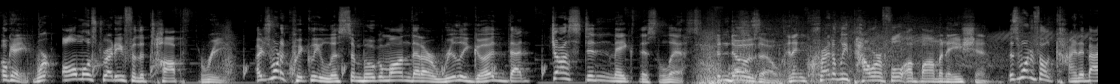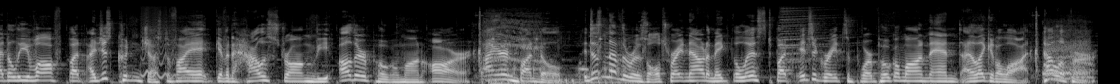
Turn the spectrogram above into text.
Okay, we're almost ready for the top three. I just want to quickly list some Pokemon that are really good that just didn't make this list. Dondozo, an incredibly powerful abomination. This one felt kind of bad to leave off, but I just couldn't justify it given how strong the other Pokemon are. Iron Bundle. It doesn't have the results right now to make the list, but it's a great support Pokemon and I like it a lot. Pelipper,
